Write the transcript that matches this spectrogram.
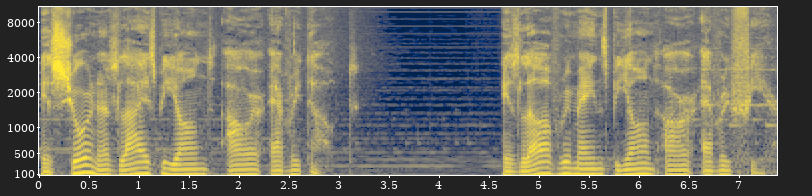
His sureness lies beyond our every doubt. His love remains beyond our every fear.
